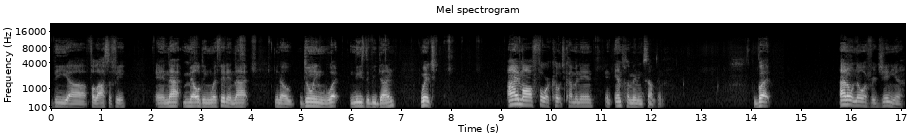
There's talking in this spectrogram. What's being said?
the uh, philosophy and not melding with it and not, you know, doing what needs to be done, which I'm all for a coach coming in and implementing something. But I don't know if Virginia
